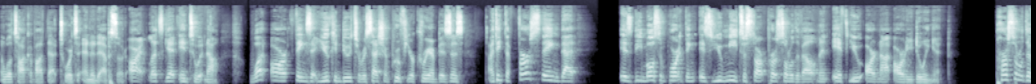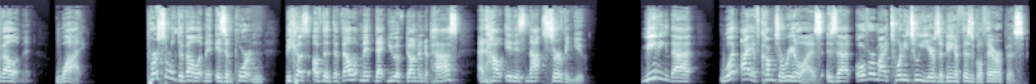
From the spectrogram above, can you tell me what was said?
And we'll talk about that towards the end of the episode. All right, let's get into it now. What are things that you can do to recession proof your career and business? I think the first thing that is the most important thing is you need to start personal development if you are not already doing it. Personal development. Why? Personal development is important because of the development that you have done in the past and how it is not serving you. Meaning that what I have come to realize is that over my 22 years of being a physical therapist,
